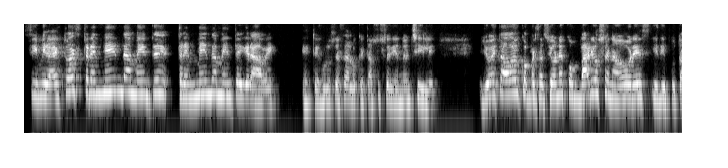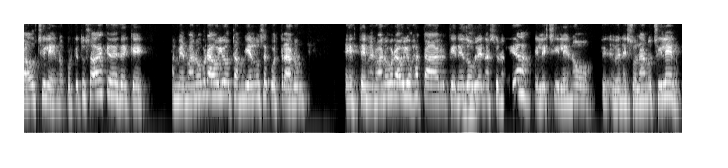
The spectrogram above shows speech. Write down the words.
Sí, mira, esto es tremendamente, tremendamente grave, este, Julio César, lo que está sucediendo en Chile. Yo he estado en conversaciones con varios senadores y diputados chilenos, porque tú sabes que desde que a mi hermano Braulio también lo secuestraron. Este, mi hermano Braulio Jatar tiene doble nacionalidad, él es chileno, eh, venezolano chileno.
